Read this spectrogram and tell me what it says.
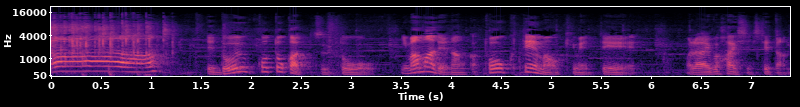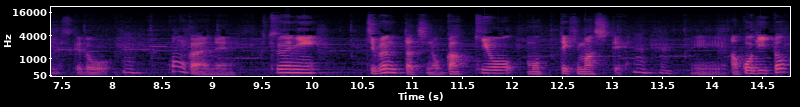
あでどういうことかっつうと今までなんかトークテーマを決めてまあライブ配信してたんですけど今回はね普通に自分たちの楽器を持ってきまして、うんうん。えーアコギと、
